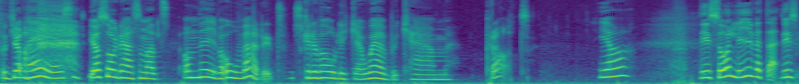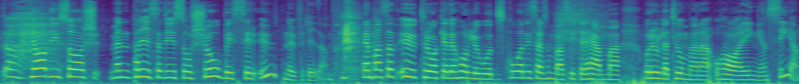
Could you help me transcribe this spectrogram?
För jag, Nej, sant? jag såg det här som att, åh nej vad ovärdigt. Ska det vara olika webcam-prat? Ja. Det är så livet är. Det är, ja, det är så, men Paris, det är så showbiz ser ut nu för tiden. En massa uttråkade Hollywood-skådisar som bara sitter hemma och rullar tummarna och har ingen scen.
